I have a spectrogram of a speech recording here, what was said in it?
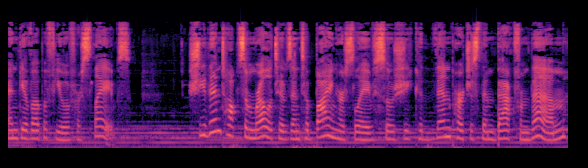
and give up a few of her slaves. She then talked some relatives into buying her slaves so she could then purchase them back from them,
